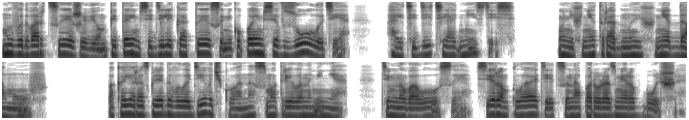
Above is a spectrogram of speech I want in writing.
Мы во дворце живем, питаемся деликатесами, купаемся в золоте, а эти дети одни здесь. У них нет родных, нет домов. Пока я разглядывала девочку, она смотрела на меня темноволосая, в сером платье, на пару размеров больше,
